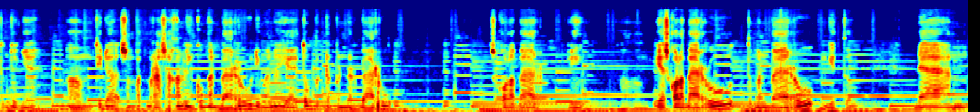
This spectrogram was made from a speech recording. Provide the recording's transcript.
tentunya um, tidak sempat merasakan lingkungan baru di mana ya itu bener-bener baru. Sekolah baru um, ya sekolah baru teman baru gitu. Dan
